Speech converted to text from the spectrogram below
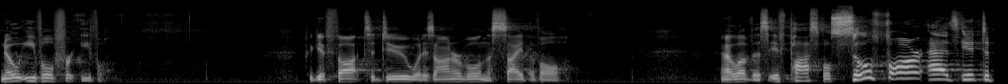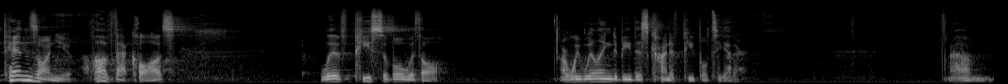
no evil for evil. But give thought to do what is honorable in the sight of all. And I love this. If possible, so far as it depends on you. I love that clause. Live peaceable with all. Are we willing to be this kind of people together? Um,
